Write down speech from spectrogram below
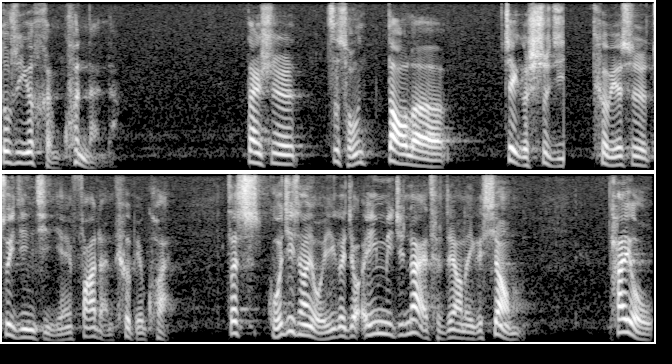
都是一个很困难的。但是自从到了这个世纪，特别是最近几年发展特别快，在国际上有一个叫 ImageNet 这样的一个项目。它有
